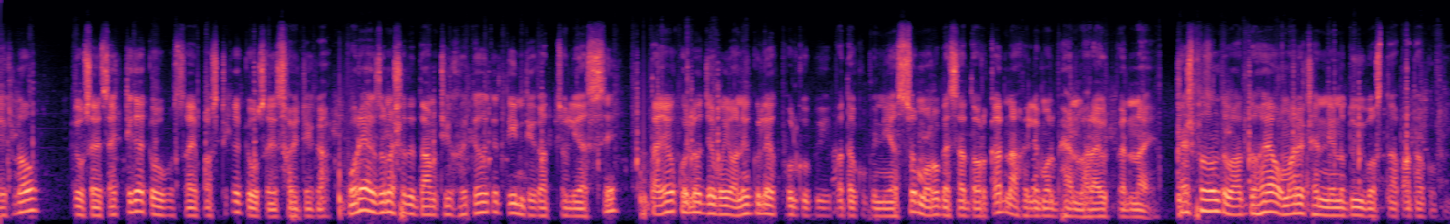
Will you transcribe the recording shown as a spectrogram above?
দেখল কেউ চাই চার টাকা, কেউ চায় পাঁচ টাকা, কেউ চায় ছয় টাকা। পরে একজনের সাথে দাম ঠিক হইতে হইতে তিন টাকা চলে আসছে। তাইও কইলো যে মুই অনেকগুলো ফুলকপি, পাতাকপি নিয়ে আসছো, মোরও বেচা দরকার, না হলে মোর ভ্যান ভাড়ায় উঠবেন নয় শেষ পর্যন্ত বাধ্য হয়ে আমার ঠ্যান নিল দুই বস্তা পাতাকপি।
